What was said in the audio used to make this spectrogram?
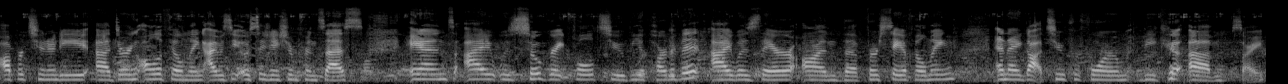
opportunity uh, during all of filming. I was the Osage Nation princess, and I was so grateful to be a part of it. I was there on the first day of filming, and I got to perform the um, sorry,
